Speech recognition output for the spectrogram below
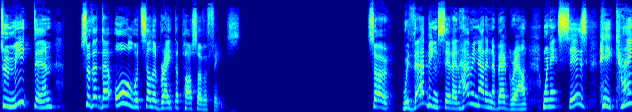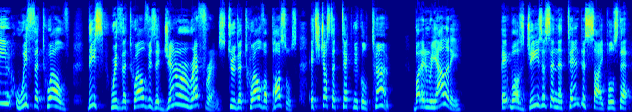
to meet them so that they all would celebrate the Passover feast. So with that being said and having that in the background, when it says he came with the 12, this with the 12 is a general reference to the 12 apostles. It's just a technical term. But in reality, it was Jesus and the 10 disciples that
